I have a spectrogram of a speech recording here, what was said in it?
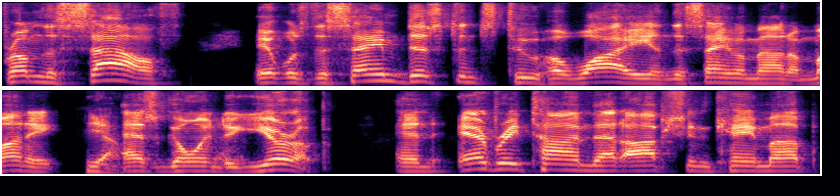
from the south, it was the same distance to Hawaii and the same amount of money Yeah. as going to Europe. And every time that option came up,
